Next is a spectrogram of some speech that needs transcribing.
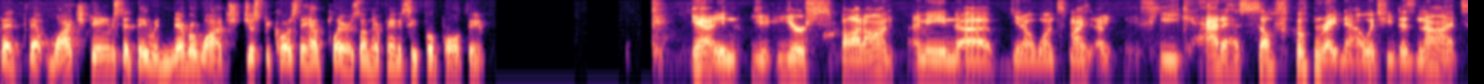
that that watch games that they would never watch just because they have players on their fantasy football team. Yeah, and you- you're spot on. I mean, uh, you know, once my if he had a cell phone right now, which he does not,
